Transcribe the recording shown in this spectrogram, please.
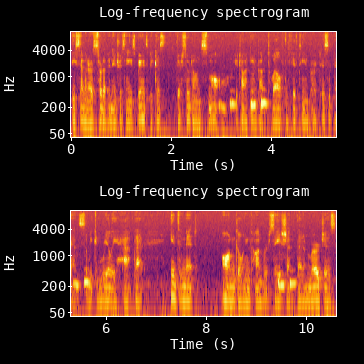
these seminars sort of an interesting experience because they're so darn small. Mm-hmm. You're talking mm-hmm. about 12 to 15 participants, mm-hmm. so we can really have that intimate, ongoing conversation mm-hmm. that emerges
